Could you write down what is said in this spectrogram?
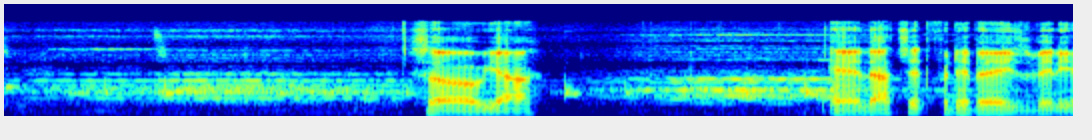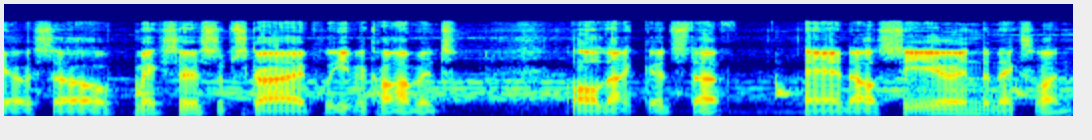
So yeah. And that's it for today's video. So make sure to subscribe, leave a comment, all that good stuff. And I'll see you in the next one.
